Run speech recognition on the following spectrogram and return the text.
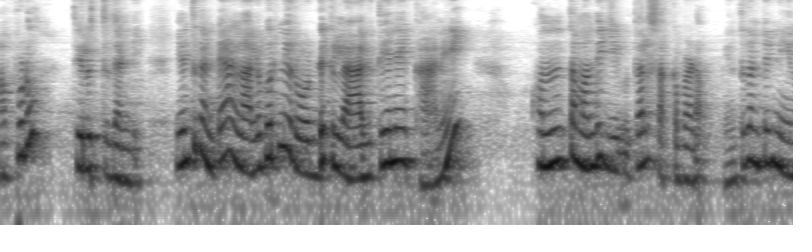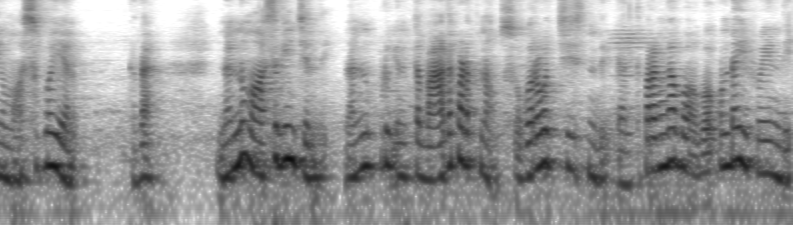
అప్పుడు తెలుస్తుందండి ఎందుకంటే ఆ నలుగురిని రోడ్డుకి లాగితేనే కానీ కొంతమంది జీవితాలు చక్కబడవు ఎందుకంటే నేను మోసపోయాను కదా. నన్ను మోసగించింది. నన్ను ఇప్పుడు ఇంత బాధపడుతున్నాం. షుగర్ వచ్చేసింది. హెల్త్ పరంగా బాగోకుండా అయిపోయింది.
